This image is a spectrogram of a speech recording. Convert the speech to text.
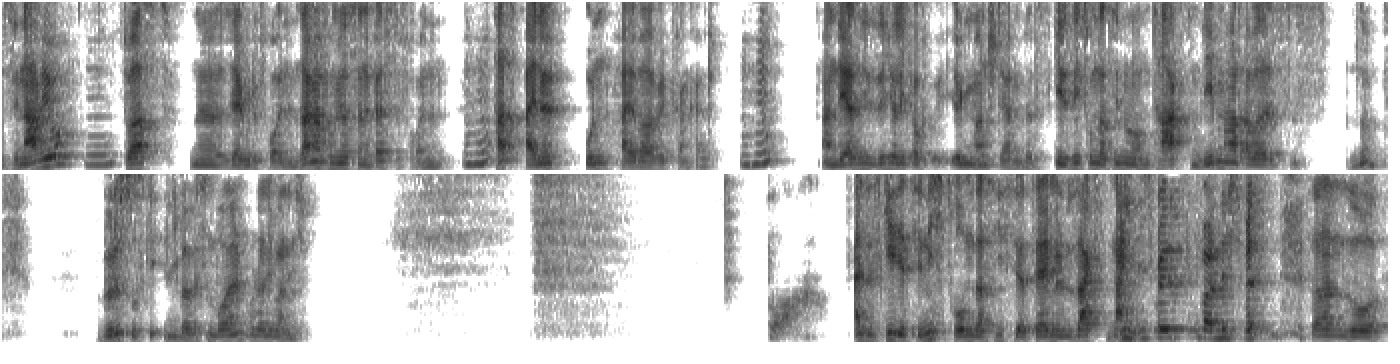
Szenario, Mhm. du hast eine sehr gute Freundin. Sagen wir von mir aus deine beste Freundin. Mhm. Hat eine unheilbare Krankheit. Mhm. an der sie sicherlich auch irgendwann sterben wird. Es geht jetzt nicht darum, dass sie nur noch einen Tag zum Leben hat, aber es ist, ne? Würdest du es lieber wissen wollen oder lieber nicht? Boah. Also es geht jetzt hier nicht drum, dass sie es dir erzählen, wenn du sagst, nein, ich will es lieber nicht wissen, sondern so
